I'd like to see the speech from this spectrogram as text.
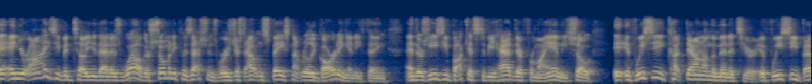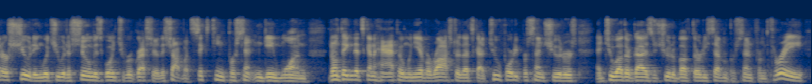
And your eyes even tell you that as well. There's so many possessions where he's just out in space, not really guarding anything, and there's easy buckets to be had there for Miami. So if we see cut down on the minutes here, if we see better shooting, which you would assume is going to regress here, they shot what 16% in game one. I don't think that's going to happen when you have a roster that's got two 40% shooters and two other guys that shoot above 37% from three.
